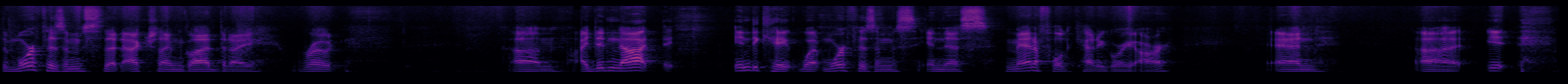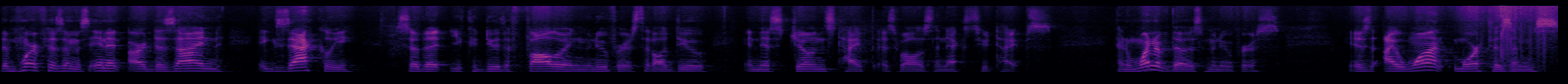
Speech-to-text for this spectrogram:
the morphisms that actually I'm glad that I wrote, um, I did not indicate what morphisms in this manifold category are. And uh, it, the morphisms in it are designed exactly so that you could do the following maneuvers that I'll do in this Jones type as well as the next two types. And one of those maneuvers is I want morphisms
